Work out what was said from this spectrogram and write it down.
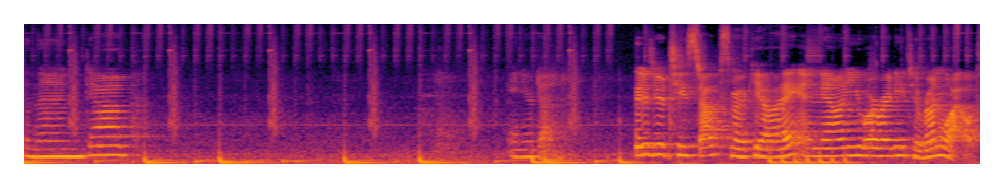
and then dab and you're done. There's your two-stop smoky eye and now you are ready to run wild.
